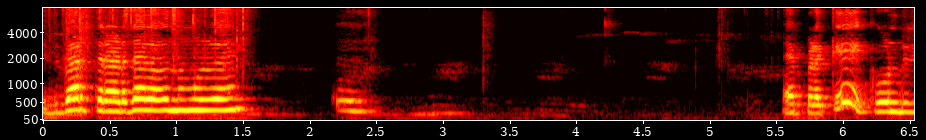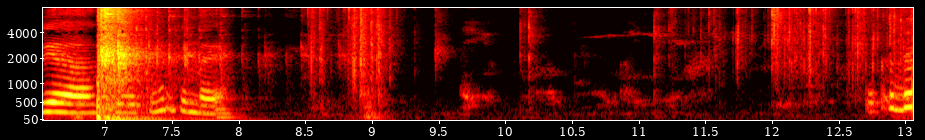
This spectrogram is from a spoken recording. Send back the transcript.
ഇത് ബർത്ത്ഡേയുടെ തലവന്ന് മുഴുവൻ? എപ്പോഴൊക്കെ എപ്പോഴാ കേക്ക് കൊണ്ടുവരിക? കേക്ക് മുറിക്കണ്ടേ ഇത്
